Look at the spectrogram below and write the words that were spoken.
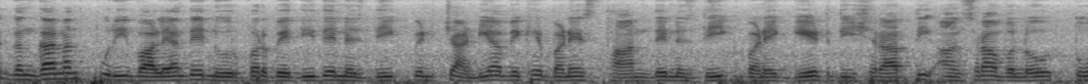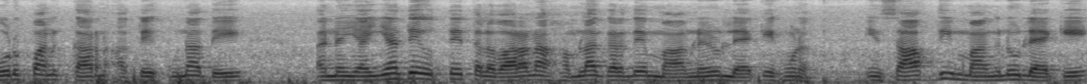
ਗੰਗਾਨੰਦ ਪੁਰੀ ਵਾਲਿਆਂ ਦੇ ਨੂਰਪੁਰ ਬੇਦੀ ਦੇ ਨਜ਼ਦੀਕ ਪਿੰਡ ਝਾਂਡੀਆਂ ਵਿਖੇ ਬਣੇ ਸਥਾਨ ਦੇ ਨਜ਼ਦੀਕ ਬਣੇ ਗੇਟ ਦੀ ਸ਼ਰਾਰਤੀ ਅਨਸਰਾਂ ਵੱਲੋਂ ਤੋੜਪਨ ਕਰਨ ਅਤੇ ਉਹਨਾਂ ਦੇ ਅਨੁਯਾਈਆਂ ਦੇ ਉੱਤੇ ਤਲਵਾਰਾਂ ਨਾਲ ਹਮਲਾ ਕਰਨ ਦੇ ਮਾਮਲੇ ਨੂੰ ਲੈ ਕੇ ਹੁਣ ਇਨਸਾਫ ਦੀ ਮੰਗ ਨੂੰ ਲੈ ਕੇ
